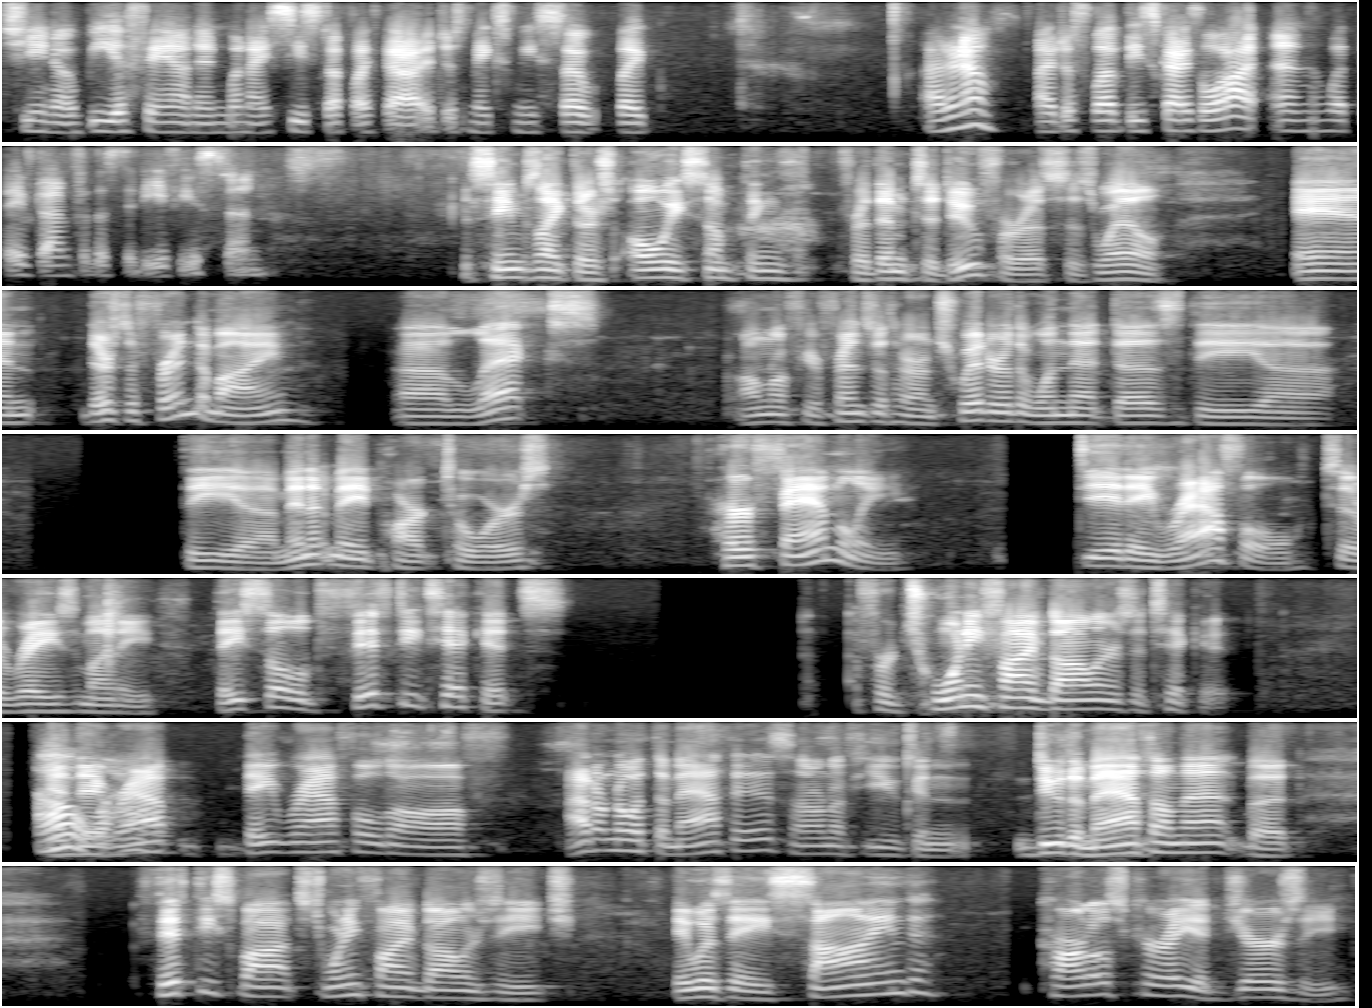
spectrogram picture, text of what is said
to you know be a fan. And when i see stuff like that it just makes me so like i don't know i just love these guys a lot and what they've done for the city of houston It seems like there's always something for them to do for us as well. And there's a friend of mine, uh, Lex. I don't know if you're friends with her on Twitter, the one that does the uh, the uh, Minute Maid Park tours. Her family did a raffle to raise money. They sold 50 tickets for $25 a ticket. And Oh, they wow. rap they raffled off I don't know what the math is. I don't know if you can do the math on that, but 50 spots, $25 each. It was a signed Carlos Correa jersey,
